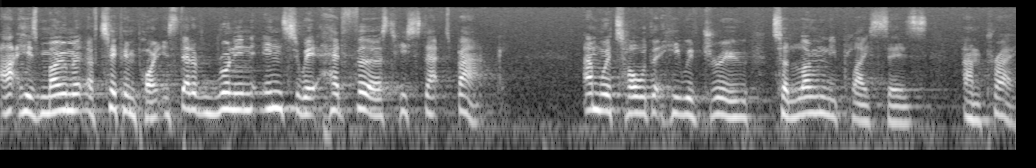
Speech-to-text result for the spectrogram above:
at his moment of tipping point, instead of running into it head first, he stepped back. And we're told that he withdrew to lonely places and prayed.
